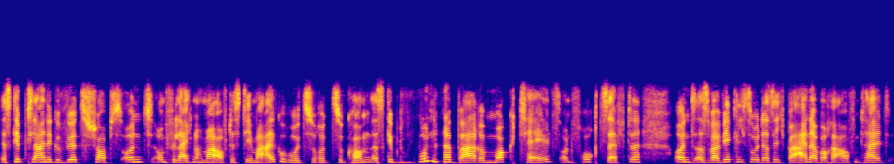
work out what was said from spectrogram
Es gibt kleine Gewürzshops und um vielleicht nochmal auf das Thema Alkohol zurückzukommen, es gibt wunderbare Mocktails und Fruchtsäfte. Und es war wirklich so, dass ich bei einer Woche Aufenthalt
